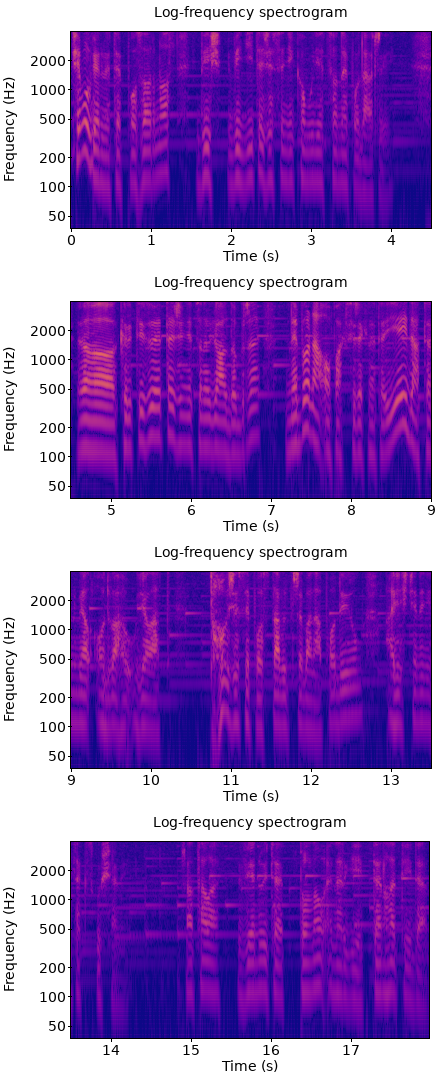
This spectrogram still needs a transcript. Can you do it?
čemu věnujete pozornost, když vidíte, že se někomu něco nepodaří? Eh, kritizujete, že něco neudělal dobře, nebo naopak si řeknete, jejda, ten měl odvahu udělat to, že se postavil třeba na podium a ještě není tak zkušený. Přátelé, věnujte plnou energii tenhle týden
